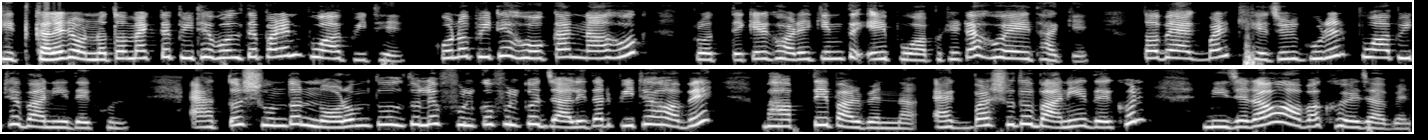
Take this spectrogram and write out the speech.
শীতকালের অন্যতম একটা পিঠে বলতে পারেন পোয়া পিঠে। কোনো পিঠে হোক আর না হোক, প্রত্যেকের ঘরে কিন্তু এই পোয়া পিঠেটা হয়েই থাকে। তবে একবার খেজুর গুড়ের পোয়া পিঠে বানিয়ে দেখুন। এত সুন্দর নরম তুলতুলে ফুলকো ফুলকো জালিদার পিঠে হবে, ভাবতেই পারবেন না। একবার শুধু বানিয়ে দেখুন, নিজেরাও অবাক হয়ে যাবেন।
